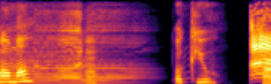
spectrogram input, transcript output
மாமா? பக்கியூ. ஆ?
